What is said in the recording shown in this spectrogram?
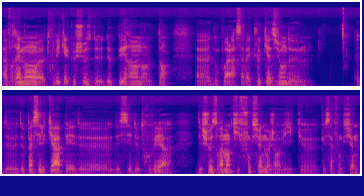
à vraiment euh, trouver quelque chose de, de périn dans le temps. Euh, donc voilà, ça va être l'occasion de, de, de, passer le cap et de, d'essayer de trouver des choses vraiment qui fonctionnent. Moi, j'ai envie que, que ça fonctionne.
